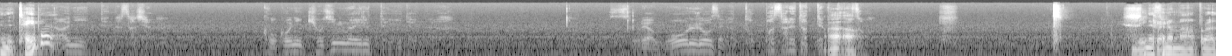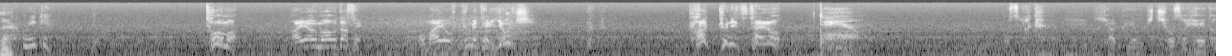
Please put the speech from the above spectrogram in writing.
In the table? Uh oh. Sniffing him out, brother. Damn. 104機調査兵団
